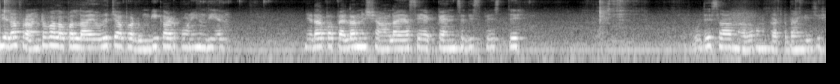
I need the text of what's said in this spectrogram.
ਜਿਹੜਾ ਫਰੰਟ ਵਾਲਾ ਪੱਲਾ ਹੈ ਉਹਦੇ 'ਚ ਆਪਾਂ ਡੂੰਗੀ ਕਾਟ ਪਾਉਣੀ ਹੁੰਦੀ ਹੈ ਜਿਹੜਾ ਆਪਾਂ ਪਹਿਲਾਂ ਨਿਸ਼ਾਨ ਲਾਇਆ ਸੀ 1 ਇੰਚ ਦੀ ਸਪੇਸ ਤੇ, ਉਹਦੇ ਹਿਸਾਬ ਨਾਲ ਹੁਣ ਕੱਟ ਦਾਂਗੇ ਜੀ।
